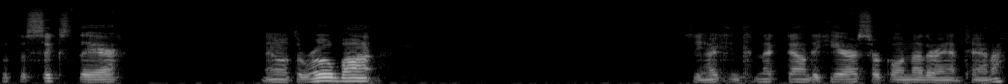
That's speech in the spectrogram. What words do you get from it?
Put the six there. Now with the robot, see I can connect down to here, circle another antenna.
